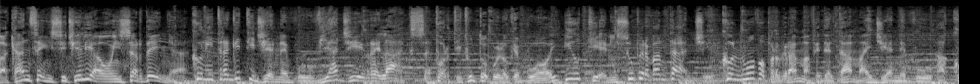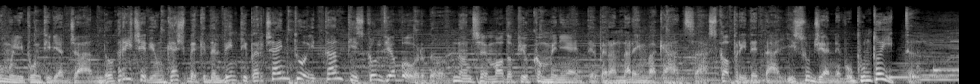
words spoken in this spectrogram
Vacanze in Sicilia o in Sardegna. Con i traghetti GNV viaggi in relax, porti tutto quello che vuoi e ottieni super vantaggi. Col nuovo programma Fedeltà MyGNV accumuli punti viaggiando, ricevi un cashback del 20% e tanti sconti a bordo. Non c'è modo più conveniente per andare in vacanza. Scopri i dettagli su gnv.it.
